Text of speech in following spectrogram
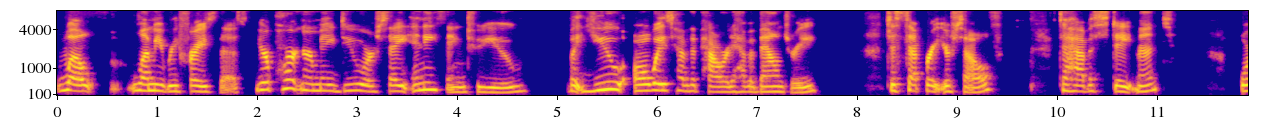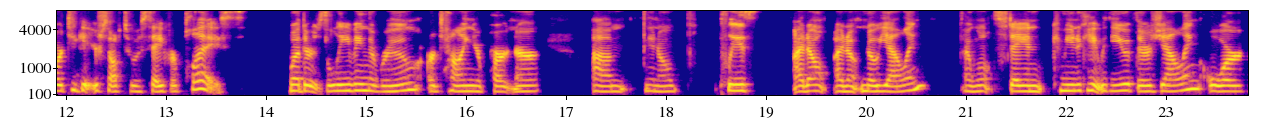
well, let me rephrase this. Your partner may do or say anything to you, but you always have the power to have a boundary, to separate yourself, to have a statement, or to get yourself to a safer place, whether it's leaving the room or telling your partner, um, you know, please, I don't, I don't know yelling. I won't stay and communicate with you if there's yelling, or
